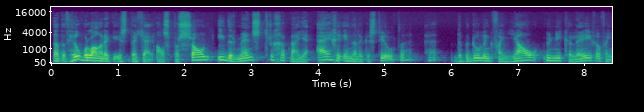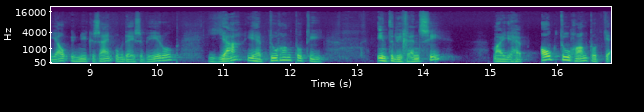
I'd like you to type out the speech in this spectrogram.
dat het heel belangrijk is dat jij als persoon, ieder mens, teruggaat naar je eigen innerlijke stilte. Hè? De bedoeling van jouw unieke leven, van jouw unieke zijn op deze wereld. Ja, je hebt toegang tot die intelligentie, maar je hebt ook toegang tot je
